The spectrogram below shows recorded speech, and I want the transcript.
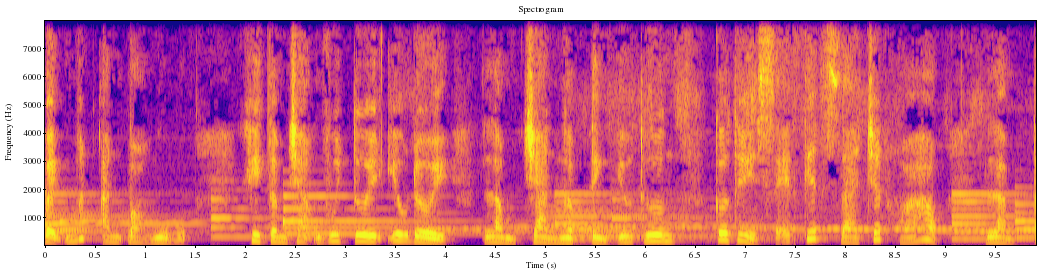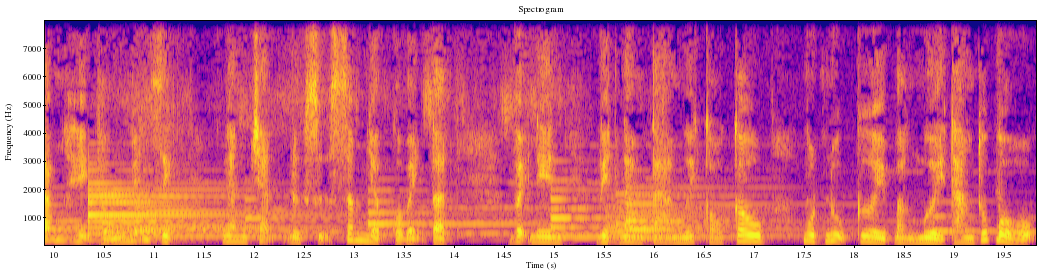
bệnh mất ăn bỏ ngủ. Khi tâm trạng vui tươi yêu đời, lòng tràn ngập tình yêu thương, cơ thể sẽ tiết ra chất hóa học làm tăng hệ thống miễn dịch, ngăn chặn được sự xâm nhập của bệnh tật. Vậy nên Việt Nam ta mới có câu một nụ cười bằng 10 thang thuốc bổ.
